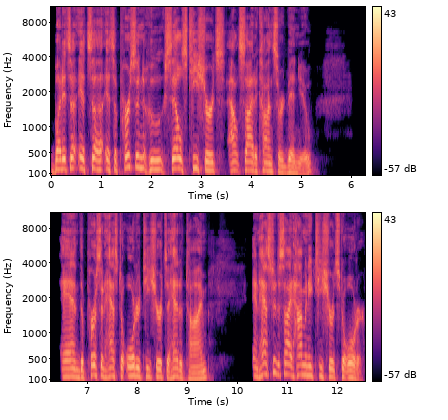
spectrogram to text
But it's a it's a it's a person who sells T-shirts outside a concert venue and the person has to order t-shirts ahead of time and has to decide how many t-shirts to order.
